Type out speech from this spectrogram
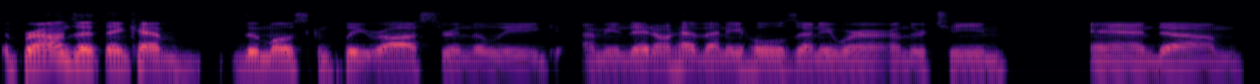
the Browns, I think, have the most complete roster in the league. I mean, they don't have any holes anywhere on their team. And um,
